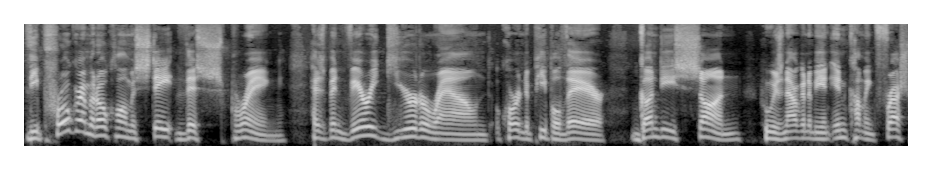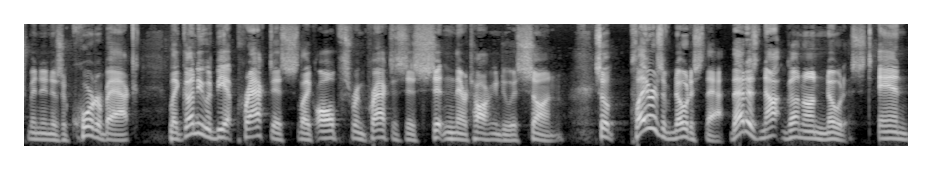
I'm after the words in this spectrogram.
the program at Oklahoma State this spring has been very geared around, according to people there, Gundy's son, who is now going to be an incoming freshman and is a quarterback. Like Gundy would be at practice, like all spring practices, sitting there talking to his son. So players have noticed that. That has not gone unnoticed. And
